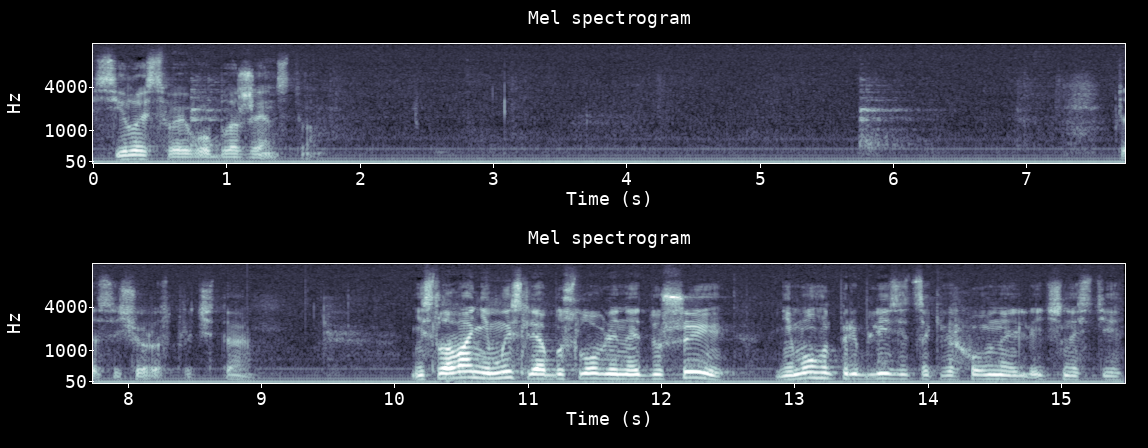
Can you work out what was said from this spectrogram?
силой своего блаженства. Сейчас еще раз прочитаю. Ни слова, ни мысли обусловленной души не могут приблизиться к верховной личности,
